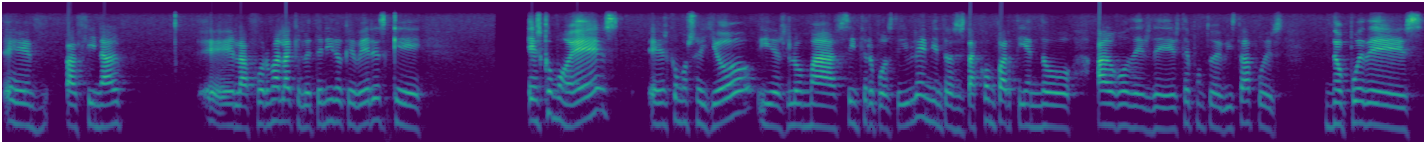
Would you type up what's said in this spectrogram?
Eh, al final, eh, la forma en la que lo he tenido que ver es que es como es, es como soy yo y es lo más sincero posible. Y mientras estás compartiendo algo desde este punto de vista, pues no puedes.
